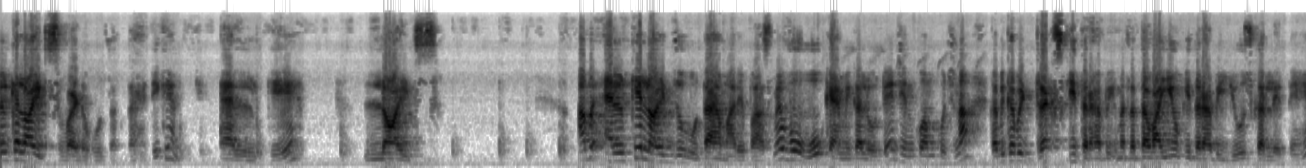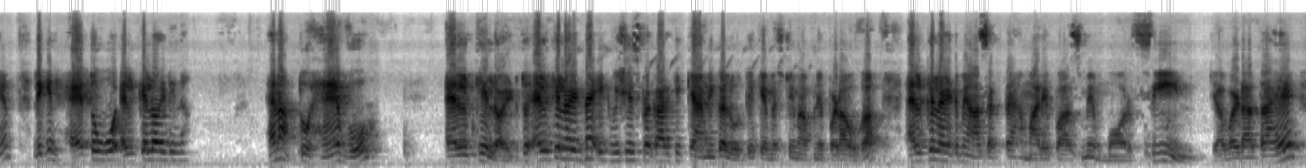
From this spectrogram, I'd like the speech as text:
एल्केलॉइड्स वर्ड हो सकता है, ठीक है? एल के लॉइड्स अब एल्केलॉइड जो होता है हमारे पास में, वो वो केमिकल होते हैं जिनको हम कुछ ना कभी कभी ड्रग्स की तरह भी मतलब दवाइयों की तरह भी यूज़ कर लेते हैं। लेकिन है तो वो एल्केलॉइड ही ना, है ना? तो है वो एल्केलॉइड। तो एल्केलॉइड ना एक विशेष प्रकार के केमिकल होते हैं केमिस्ट्री में आपने पढ़ा होगा। एल्केलॉइड में आ सकता है हमारे पास में मॉर्फिन। क्या वर्ड आता है?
